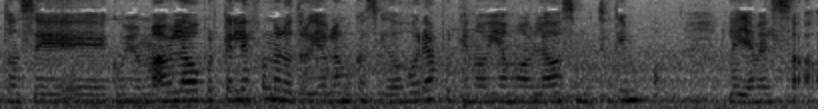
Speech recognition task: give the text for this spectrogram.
Entonces, con mi mamá ha hablado por teléfono, el otro día hablamos casi dos horas porque no habíamos hablado hace mucho tiempo la llamé el sábado.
